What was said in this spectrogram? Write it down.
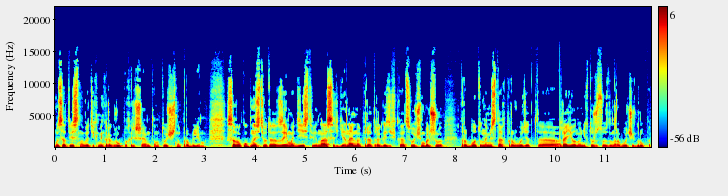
Мы, соответственно, в этих микрогруппах решаем там точно проблемы. В совокупности вот это взаимодействие нас, регионального оператора газификации, очень большую работу на местах проводят э, районы, у них тоже созданы рабочие группы.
